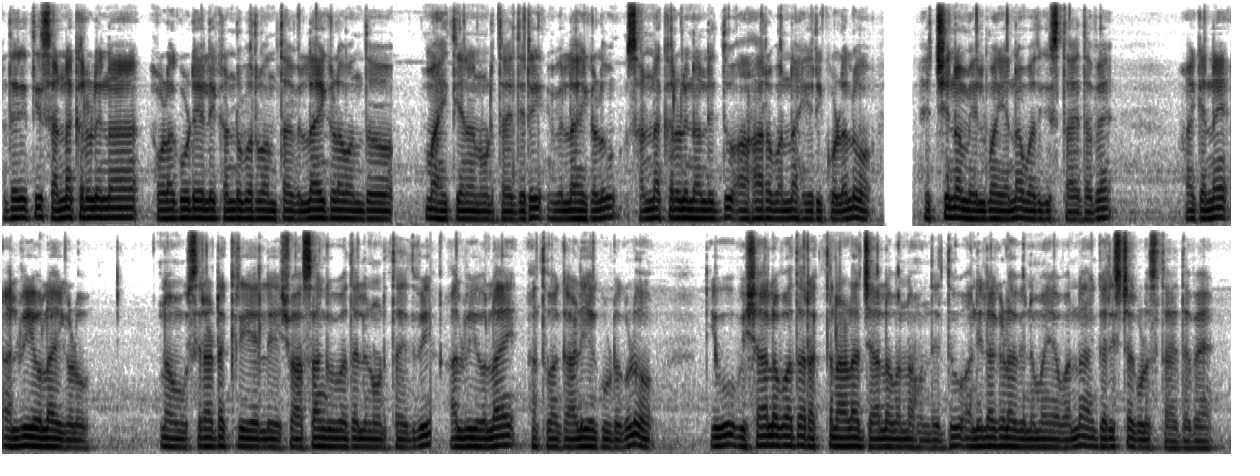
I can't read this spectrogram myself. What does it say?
ಅದೇ ರೀತಿ ಸಣ್ಣ ಕರುಳಿನ ಒಳಗೋಡೆಯಲ್ಲಿ ಕಂಡುಬರುವಂಥ ವಿಲ್ಲಾಯಿಗಳ ಒಂದು ಮಾಹಿತಿಯನ್ನು ನೋಡ್ತಾ ಇದ್ದೀರಿ. ವಿಲ್ಲಾಯಿಗಳು ಸಣ್ಣ ಕರುಳಿನಲ್ಲಿದ್ದು ಆಹಾರವನ್ನು ಹೀರಿಕೊಳ್ಳಲು ಹೆಚ್ಚಿನ ಮೇಲ್ಮೈಯನ್ನು ಒದಗಿಸ್ತಾ ಇದ್ದಾವೆ. ಹಾಗೆಯೇ ಅಲ್ವಿಯೋಲಾಯಿಗಳು, ನಾವು ಉಸಿರಾಟ ಕ್ರಿಯೆಯಲ್ಲಿ ಶ್ವಾಸಾಂಗ ವಿಭಾಗದಲ್ಲಿ ನೋಡ್ತಾ ಇದ್ವಿ. ಅಲ್ವಿಯೋಲಾಯ್ ಅಥವಾ ಗಾಳಿಯ ಗೂಡುಗಳು, ಇವು ವಿಶಾಲವಾದ ರಕ್ತನಾಳ ಜಾಲವನ್ನು ಹೊಂದಿದ್ದು ಅನಿಲಗಳ ವಿನಿಮಯವನ್ನು ಗರಿಷ್ಠಗೊಳಿಸ್ತಾ ಇದ್ದಾವೆ.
